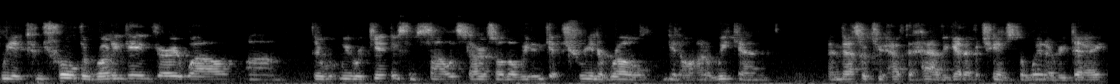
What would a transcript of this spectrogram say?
we had controlled the running game very well. Um, there, we were getting some solid starts, although we didn't get three in a row, you know, on a weekend. And that's what you have to have. You got to have a chance to win every day.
